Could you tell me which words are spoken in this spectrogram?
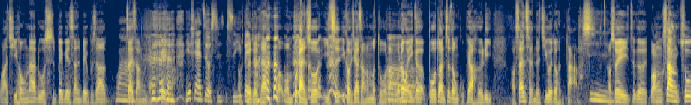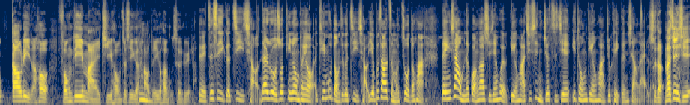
哇，旗红，那如果十倍变三十倍，不是要再涨两倍吗？因为现在只有十十一倍。对对，那我们不敢说一次一口价涨那么多了。我认为一个波段这种股票合理啊，三成的机会都很大了。是啊，所以这个往上出高利，然后逢低买旗红，这是一个好的一个换股策略了。对，这是一个技巧。那如果说听众朋友听不懂这个技巧，也不知道怎么做的话，等一下我们的广告时间会有电话，其实你就直接一通电话就可以跟上来了。是的，那近期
